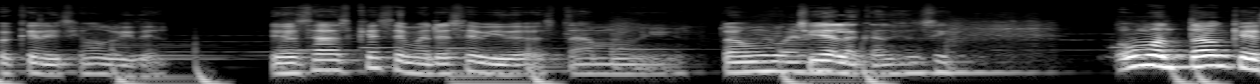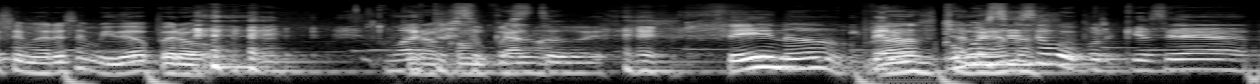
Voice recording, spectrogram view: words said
fue que le hicimos video. Yo, ¿sabes qué? Se merece video. Está muy, está muy, chida la canción, sí. Un montón que se merecen video, pero No Pero con presupuesto, calma. güey. sí, no. Pero, vamos a ¿cómo es ganas. eso, güey? Porque, o sea,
